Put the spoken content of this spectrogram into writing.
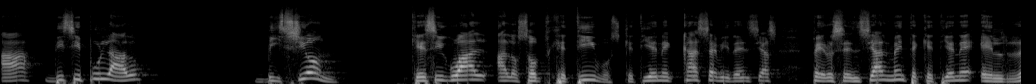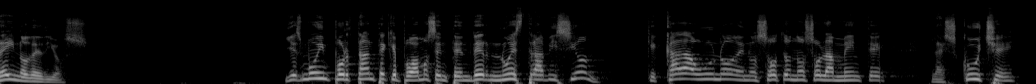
a discipulado. Visión, que es igual a los objetivos que tiene Casa Evidencias, pero esencialmente que tiene el reino de Dios. Y es muy importante que podamos entender nuestra visión que cada uno de nosotros no solamente la escuche,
